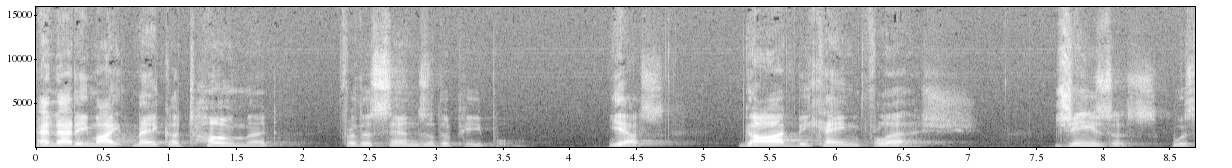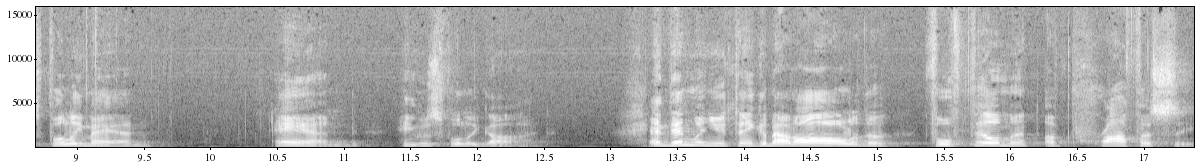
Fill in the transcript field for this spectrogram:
and that he might make atonement for the sins of the people. Yes, God became flesh. Jesus was fully man and he was fully God. And then when you think about all of the fulfillment of prophecy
